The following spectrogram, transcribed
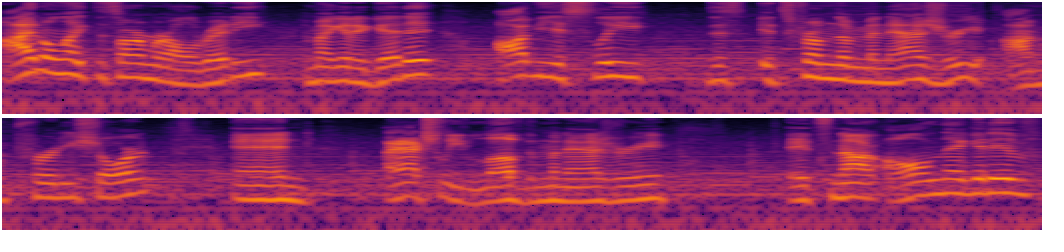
I don't like this armor already. Am I gonna get it? Obviously, this it's from the menagerie. I'm pretty sure, and I actually love the menagerie. It's not all negative.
